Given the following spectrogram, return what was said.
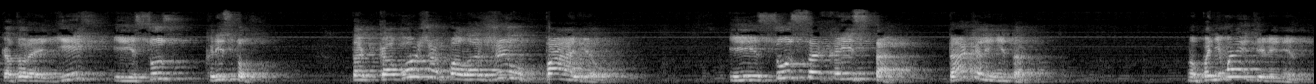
которое есть Иисус Христос. Так кого же положил Павел? Иисуса Христа. Так или не так? Ну, понимаете или нет?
